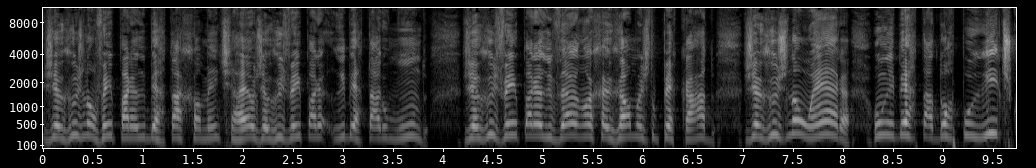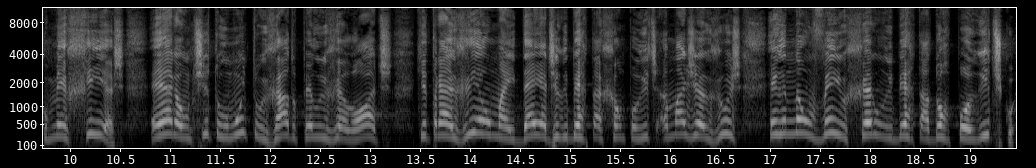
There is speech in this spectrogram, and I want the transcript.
Jesus não veio para libertar somente Israel, Jesus veio para libertar o mundo. Jesus veio para livrar nossas almas do pecado. Jesus não era um libertador político, Messias. Era um título muito usado pelos zelotes, que trazia uma ideia de libertação política. Mas Jesus, ele não veio ser um libertador político,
